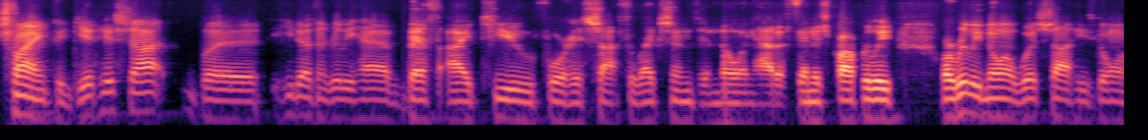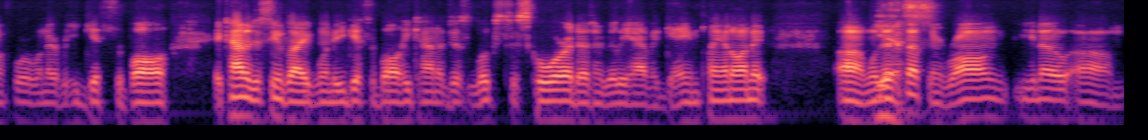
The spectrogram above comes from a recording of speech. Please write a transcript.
trying to get his shot, but he doesn't really have best IQ for his shot selections and knowing how to finish properly or really knowing which shot he's going for whenever he gets the ball. It kind of just seems like when he gets the ball, he kind of just looks to score, doesn't really have a game plan on it. Um, well, yes. there's nothing wrong, you know. Um,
